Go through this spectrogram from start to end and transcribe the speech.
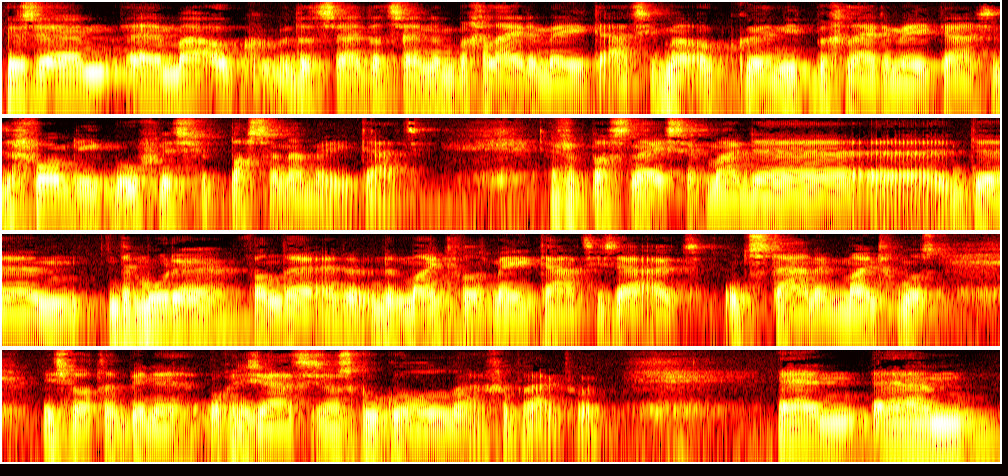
Dus, um, maar ook, dat zijn, dat zijn een begeleide meditatie, maar ook niet begeleide meditatie. De vorm die ik beoefen is verpassen meditatie. En Vipassana is zeg maar de, de, de moeder van de, de mindfulness meditaties daaruit ontstaan. En mindfulness is wat er binnen organisaties als Google uh, gebruikt wordt. En um,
